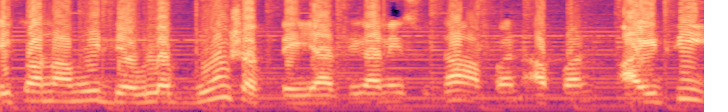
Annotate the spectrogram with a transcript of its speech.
इकॉनॉमी डेव्हलप होऊ शकते. या ठिकाणी सुद्धा आपण आपण आय टी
